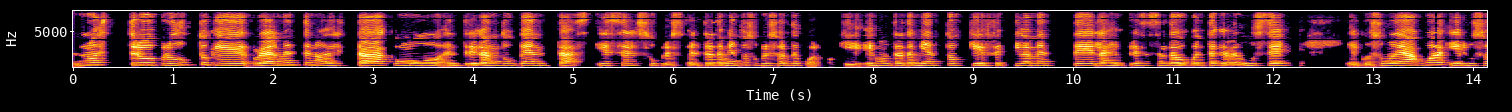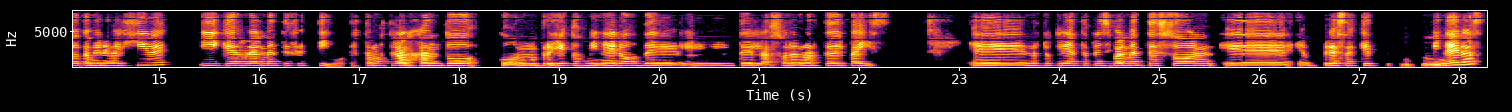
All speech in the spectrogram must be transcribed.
nuestro producto que realmente nos está como entregando ventas es el, el tratamiento supresor de polvo, que es un tratamiento que efectivamente las empresas se han dado cuenta que reduce el consumo de agua y el uso de camiones aljibe y que es realmente efectivo. Estamos trabajando con proyectos mineros de la zona norte del país. Eh, nuestros clientes principalmente son eh, empresas que, mineras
